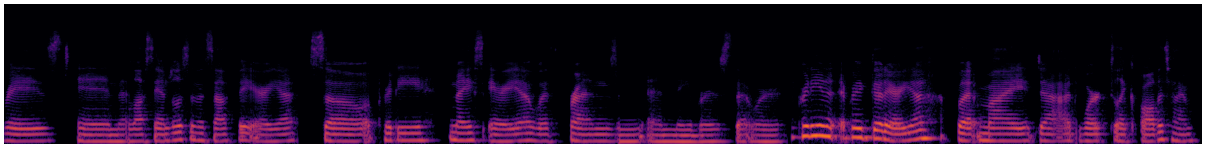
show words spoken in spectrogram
raised in Los Angeles in the South Bay area. So, a pretty nice area with friends and, and neighbors that were pretty, a pretty good area. But my dad worked like all the time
